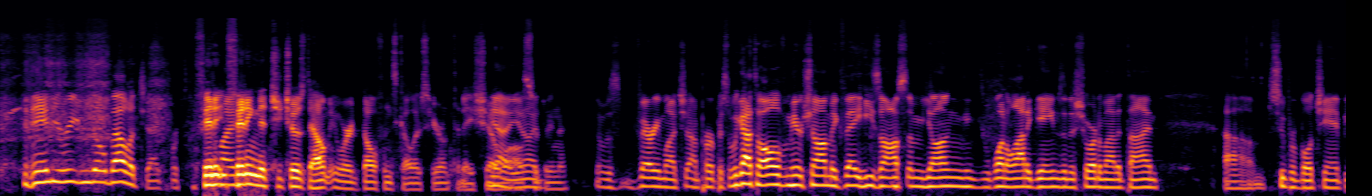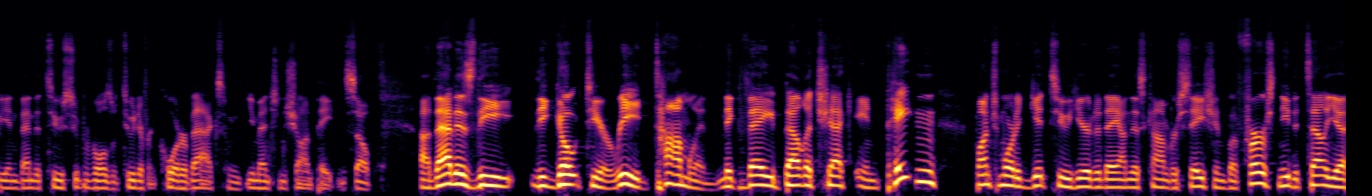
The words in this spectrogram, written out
and Andy Reid and Bill Belichick. For, Fitting, my- fitting that you chose to help me wear Dolphins colors here on today's show. Yeah, know, also I- doing that. It was very much on purpose. We got to all of them here. Sean McVay, he's awesome, young, he's won a lot of games in a short amount of time. Um, Super Bowl champion, been to two Super Bowls with two different quarterbacks. And you mentioned Sean Payton, so uh, that is the the goat tier: Reid, Tomlin, McVay, Belichick, and Payton. Bunch more to get to here today on this conversation, but first, need to tell you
